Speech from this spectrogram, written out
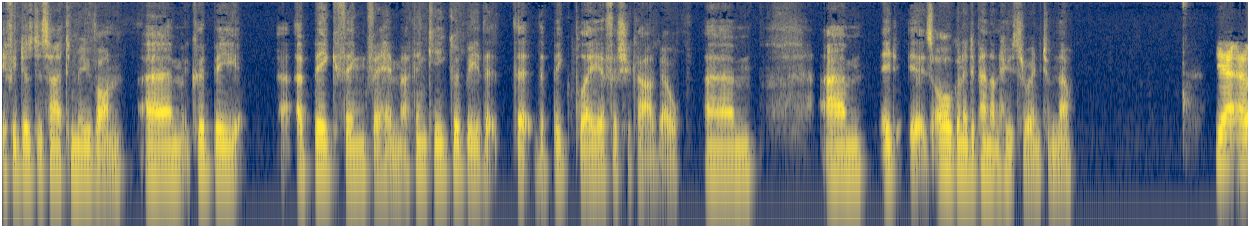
if he does decide to move on, um, could be a big thing for him. I think he could be the the, the big player for Chicago. Um, um, it, it's all going to depend on who's throwing to him now. Yeah,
